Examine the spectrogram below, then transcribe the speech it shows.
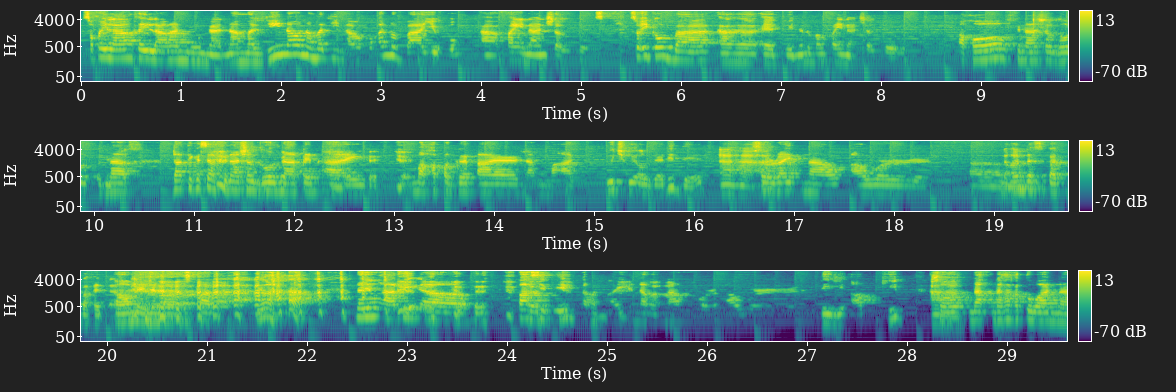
So kailangan kailangan muna na malinaw na malinaw kung ano ba yung ah, financial goals. So ikaw ba, ah, Edwin, ano bang financial goal? Ako, financial goal na dati kasi ang financial goal natin ay makapag-retire ng maaga, which we already did. Aha. So right now, our... Um, na on the spot ba kita? Oh, medyo na on the spot. na yung ating uh, passive income ay enough na for our daily upkeep. So, Aha. na- nakakatuwa na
